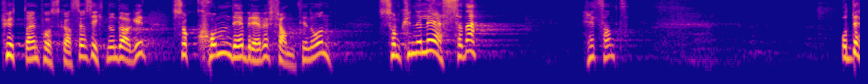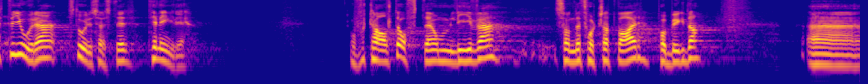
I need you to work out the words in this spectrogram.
putta en postkasse, og så gikk det noen dager, så kom det brevet fram til noen som kunne lese det. Helt sant. Og dette gjorde storesøster til Ingrid. Hun fortalte ofte om livet som det fortsatt var på bygda. Eh,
